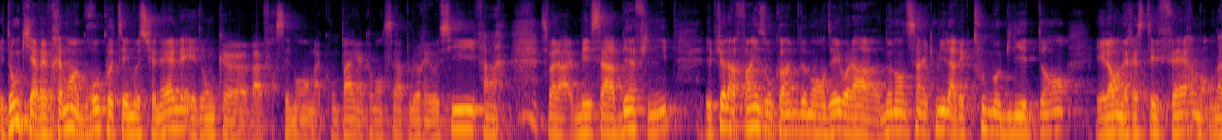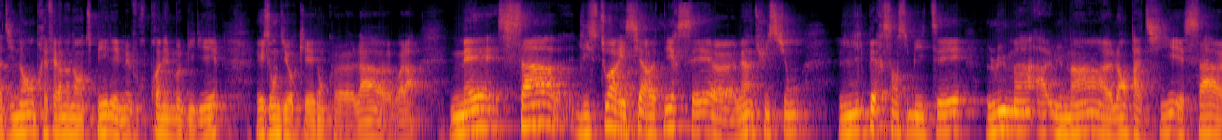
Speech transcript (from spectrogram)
Et donc, il y avait vraiment un gros côté émotionnel. Et donc, euh, bah, forcément, ma compagne a commencé à pleurer aussi. Enfin, voilà. Mais ça a bien fini. Et puis, à la fin, ils ont quand même demandé, voilà, 95 000 avec tout le mobilier dedans. Et là, on est resté ferme. On a dit non, on préfère 90 000, et mais vous reprenez le mobilier. Et ils ont dit OK. Donc euh, là, euh, voilà. Mais ça, l'histoire ici à retenir, c'est l'intuition l'hypersensibilité, l'humain à humain, l'empathie, et ça,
